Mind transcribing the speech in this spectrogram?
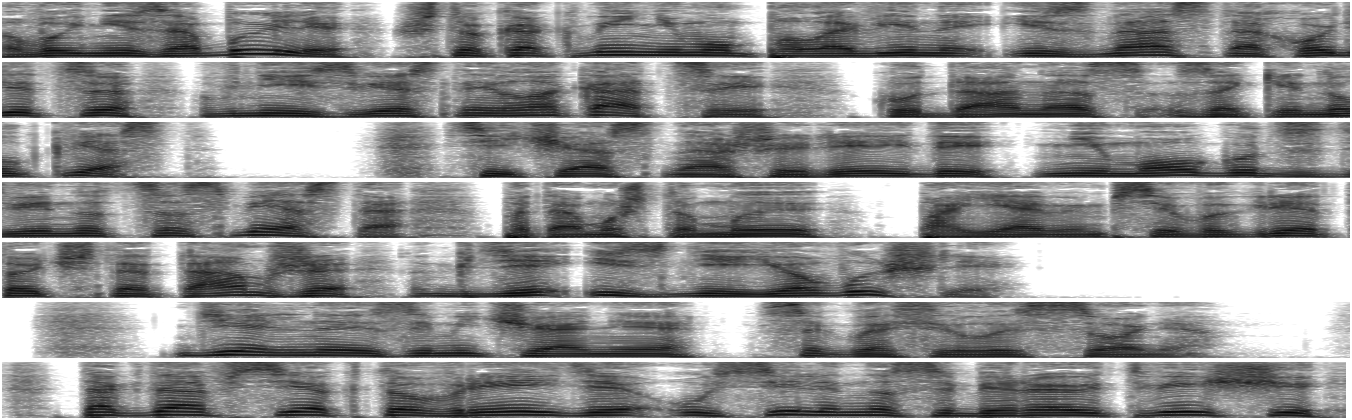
Вы не забыли, что как минимум половина из нас находится в неизвестной локации, куда нас закинул квест? Сейчас наши рейды не могут сдвинуться с места, потому что мы появимся в игре точно там же, где из нее вышли. «Дельное замечание», — согласилась Соня. «Тогда все, кто в рейде, усиленно собирают вещи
